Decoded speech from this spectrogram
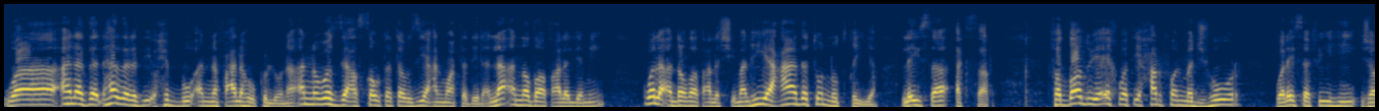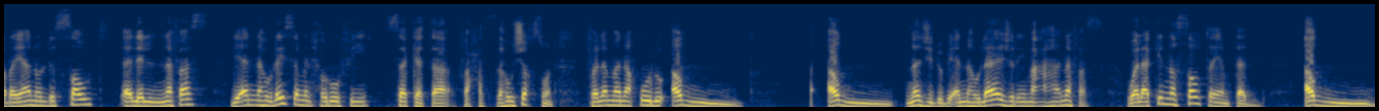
وهذا هذا الذي أحب أن نفعله كلنا أن نوزع الصوت توزيعا معتدلا لا أن نضغط على اليمين ولا أن نضغط على الشمال. هي عادة نطقية ليس أكثر. فالضاد يا إخوتي حرف مجهور وليس فيه جريان للصوت آه، للنفس لأنه ليس من حروف سكت فحثه شخص. فلما نقول أض أض نجد بأنه لا يجري معها نفس ولكن الصوت يمتد. أض.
